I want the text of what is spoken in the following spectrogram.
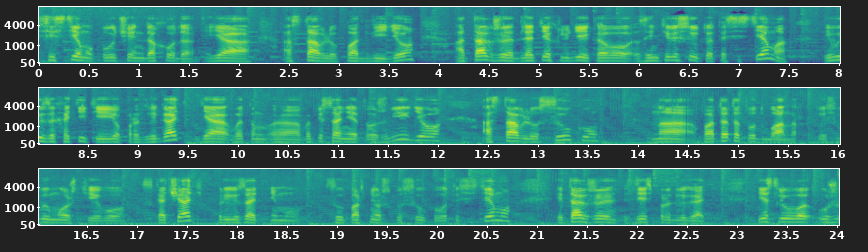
систему получения дохода я оставлю под видео. А также для тех людей, кого заинтересует эта система, и вы захотите ее продвигать, я в, этом, э, в описании этого же видео оставлю ссылку на вот этот вот баннер. То есть вы можете его скачать, привязать к нему свою партнерскую ссылку в эту систему и также здесь продвигать. Если, у вас, уже,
